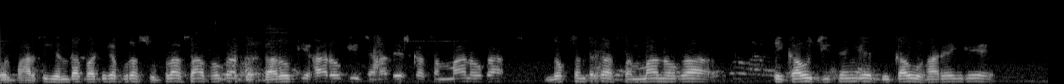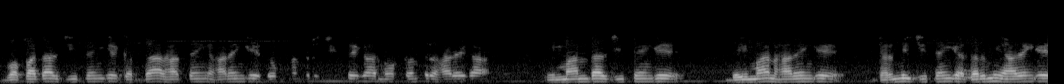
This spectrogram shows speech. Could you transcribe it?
और भारतीय जनता पार्टी का पूरा सुपड़ा साफ़ होगा, गद्दारों की हार होगी, जनादेश का सम्मान होगा, लोकतंत्र का सम्मान होगा। टिकाऊ जीतेंगे बिकाऊ हारेंगे वफादार जीतेंगे गद्दार हारेंगे हारेंगे लोकतंत्र जीतेगा नोटतंत्र हारेगा ईमानदार जीतेंगे बेईमान हारेंगे धर्मी जीतेंगे अधर्मी हारेंगे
